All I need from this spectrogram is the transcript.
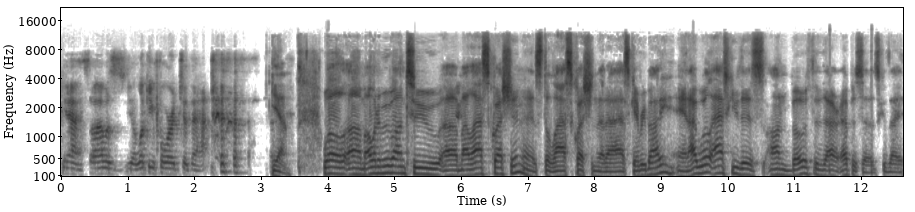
yeah. So I was you know, looking forward to that. yeah. Well, um, I want to move on to uh, my last question, and it's the last question that I ask everybody, and I will ask you this on both of our episodes because I,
